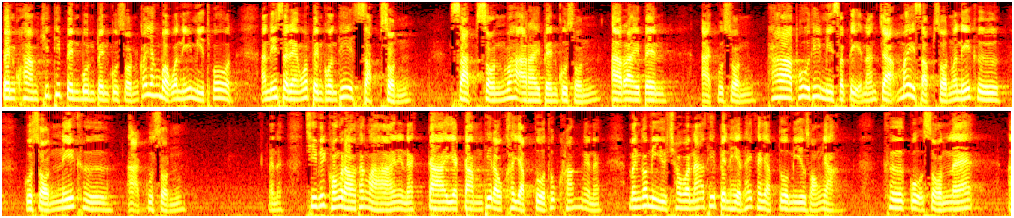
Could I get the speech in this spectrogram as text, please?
เป็นความคิดที่เป็นบุญเป็นกุศล ก็ยังบอกว่านี้มีโทษ อันนี้แสดงว่าเป็นคนที่สับสน สับสนว่าอะไรเป็นกุศล อะไรเป็นอกุศล ถ้าผู้ที่มีสตินั้นจะไม่สับสนว่านี้คือ กุศลนี้คืออกุศล นะชีวิตของเราทั้งหลายเนี่ยนะกายกรรมที่เราขยับตัวทุกครั้งเนี่ยนะมันก็มีอยู่ชาวนะที่เป็นเหตุให้ขยับตัวมีอยู่สองอย่าง คือกุศลและอ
